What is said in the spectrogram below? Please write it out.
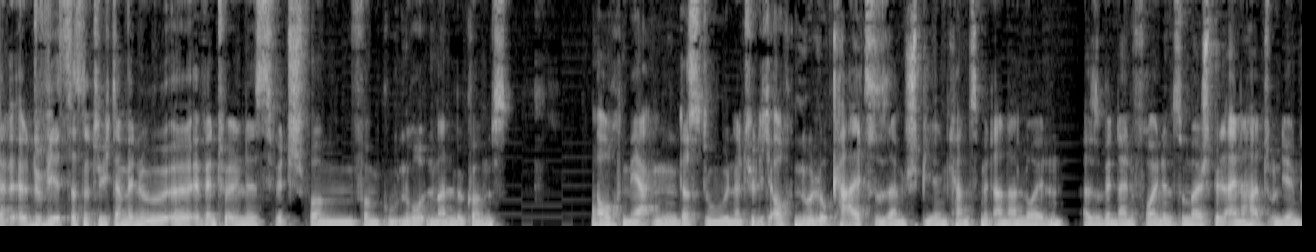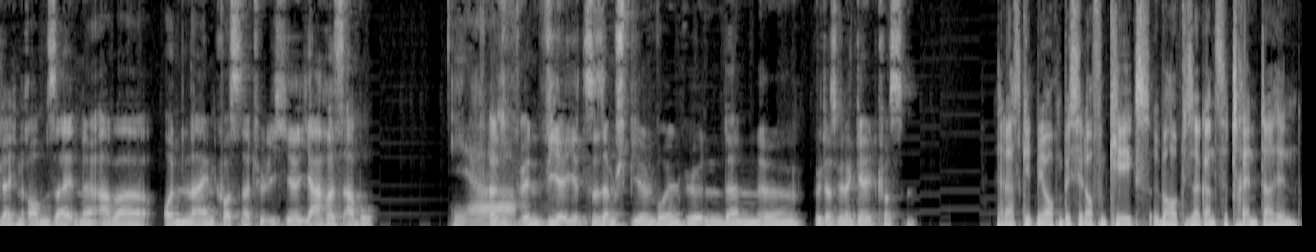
äh, du wirst das natürlich dann, wenn du äh, eventuell eine Switch vom, vom guten roten Mann bekommst, auch merken, dass du natürlich auch nur lokal zusammenspielen kannst mit anderen Leuten. Also wenn deine Freundin zum Beispiel eine hat und ihr im gleichen Raum seid, ne, aber online kostet natürlich hier Jahresabo. Ja. Also wenn wir jetzt zusammen spielen wollen würden, dann äh, wird das wieder Geld kosten. Ja, das geht mir auch ein bisschen auf den Keks, überhaupt dieser ganze Trend dahin.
